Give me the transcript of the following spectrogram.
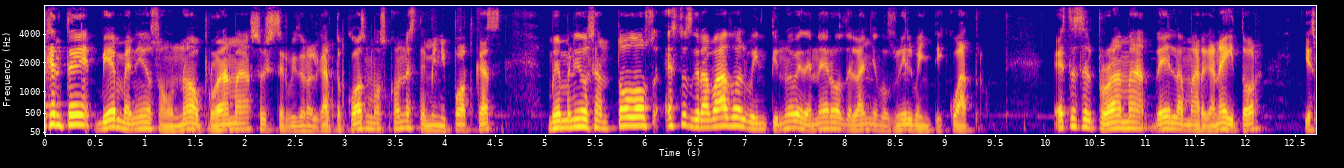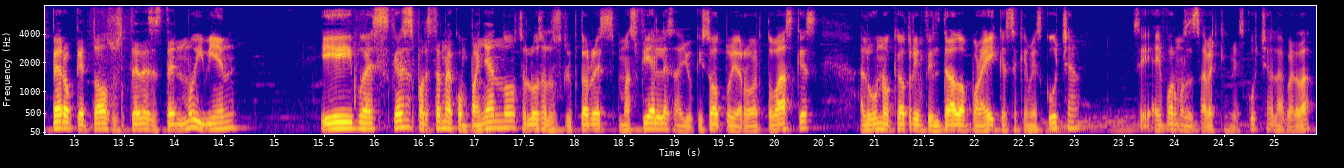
gente? Bienvenidos a un nuevo programa, soy su servidor El Gato Cosmos con este mini podcast. Bienvenidos sean todos, esto es grabado el 29 de enero del año 2024. Este es el programa de la Marganator y espero que todos ustedes estén muy bien. Y pues gracias por estarme acompañando, saludos a los suscriptores más fieles, a Yuki Soto y a Roberto Vázquez, alguno que otro infiltrado por ahí que sé que me escucha. Sí, hay formas de saber quién me escucha, la verdad.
